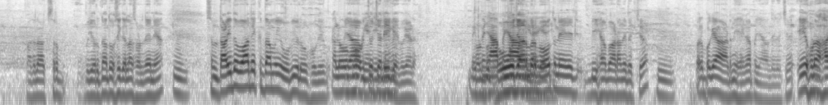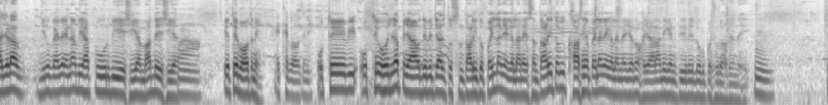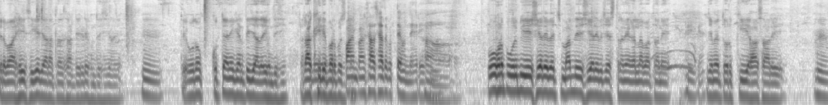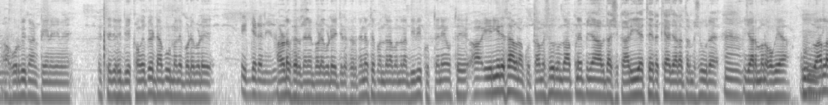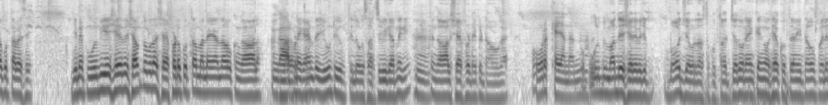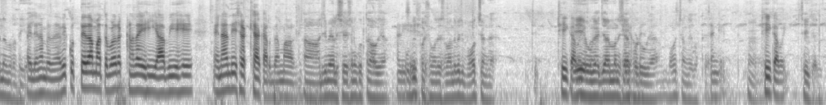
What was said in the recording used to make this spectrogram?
ਮਤਲਬ ਅਕਸਰ ਬਜ਼ੁਰਗਾਂ ਤੋਂ ਅਸੀਂ ਗੱਲਾਂ ਸੁਣਦੇ ਹੁੰਦੇ ਆ ਹੂੰ। 47 ਤੋਂ ਬਾਅਦ ਇੱਕਦਮ ਹੀ ਉਹ ਵੀ ਅਲੋਪ ਹੋ ਗਏ। ਪੰਜਾਬ ਵਿੱਚੋਂ ਚਲੇ ਗਏ ਬਘਿਆੜ ਵੀ ਪੰਜਾਬ ਉਹ ਜਾਨਵਰ ਬਹੁਤ ਨੇ ਬੀਹਾਂ ਬਾੜਾਂ ਦੇ ਵਿੱਚ। ਪਰ ਬਘਿਆੜ ਨਹੀਂ ਹੈਗਾ ਪੰਜਾਬ ਦੇ ਵਿੱਚ। ਇਹ ਹੁਣ ਆਹ ਜਿਹੜਾ ਜਿਹਨੂੰ ਕਹਿੰਦੇ ਨੇ ਨਾ ਵੀ ਆਹ ਪੂਰਬੀ ਏਸ਼ੀਆ ਮੱਧ ਏਸ਼ੀਆ। ਹਾਂ। ਇੱਥੇ ਬਹੁਤ ਨੇ। ਇੱਥੇ ਬਹੁਤ ਨੇ। ਉੱਥੇ ਵੀ ਉੱਥੇ ਉਹ ਜਿਹੜਾ ਪੰਜਾਬ ਦੇ ਵਿੱਚ ਅੱਜ ਤੋਂ 47 ਤੋਂ ਪਹਿਲਾਂ ਦੀਆਂ ਗੱਲਾਂ ਨੇ 47 ਤੋਂ ਵੀ ਖਾਸੀਆਂ ਪਹਿਲਾਂ ਦੀਆਂ ਗੱਲਾਂ ਨੇ ਜਦੋਂ ਹਜ਼ਾਰਾਂ ਦੀ ਗਿਣਤੀ ਦੇ ਵਿੱਚ ਲੋਕ ਪਸ਼ੂ ਰੱਖਦੇ ਹੁੰਦੇ ਸੀ। ਹੂੰ। ਚਰਵਾਹੀ ਸੀਗੇ ਜ਼ਿਆਦਾਤਰ ਸਾਡੇ ਜਿਹੜੇ ਹੁੰਦੇ ਸੀ ਜਿਹੜੇ। ਹੂੰ। ਤੇ ਉਦੋਂ ਕੁੱਤਿਆਂ ਦੀ ਗਿਣਤੀ ਜ਼ਿਆਦਾ ਹੀ ਹੁੰਦੀ ਸੀ ਰਾਖੀ ਦੇ ਪਰਪਸ ਪੰਜ ਪੰਜ ਸੱਤ ਸੱਤ ਕੁੱਤੇ ਹੁੰਦੇ ਹਰੇਕ ਹਾਂ। ਉਹ ਹੁਣ ਪੂਰਬੀ ਏਸ਼ੀਆ ਦੇ ਵਿੱਚ ਮੱਧ ਏਸ਼ੀਆ ਦੇ ਵਿੱਚ ਇਸ ਤਰ੍ਹਾਂ ਦੀਆਂ ਗੱਲਾਂ ਬਾਤਾਂ ਨੇ। ਠੀਕ ਹੈ। ਜਿਵੇਂ ਤੁਰਕੀ ਆ ਸਾਰੇ ਹੂੰ। ਹੋਰ ਵੀ ਕੰਟਰੀਆਂ ਨੇ ਜਿਵੇਂ। ਇੱਥੇ ਤੁਸੀਂ ਦੇਖੋਗੇ ਭੇਡਾਂ ਭੂਡਾਂ ਦੇ ਬੜੇ ਬੜੇ ਇੱਜੜ ਨੇ ਨਾ। ਹਰੜ ਫਿਰਦੇ ਨੇ ਬੜੇ ਬੜੇ ਏਜੜ ਫਿਰਦੇ ਨੇ। ਉੱਥੇ 15 15 20 20 ਕੁੱਤੇ ਨੇ। ਉੱਥੇ ਆ ਏਰੀਆ ਦੇ ਹਿਸਾਬ ਨਾਲ ਕੁੱਤਾ ਮਸ਼ਹੂਰ ਹੁੰਦਾ। ਆਪਣੇ ਪੰਜਾਬ ਦਾ ਸ਼ਿਕਾਰੀ ਹੈ ਇੱਥੇ ਰੱਖਿਆ ਜ਼ਿਆਦਾਤਰ ਮਸ਼ਹੂਰ ਹੈ। ਜਰਮਨ ਹੋ ਗਿਆ। ਉਹ ਵੀ ਬਾਹਰਲਾ ਕੁੱਤਾ ਵੈਸੇ। ਜਿਵੇਂ ਪੂਰਬੀ ਏਸ਼ੀਆ ਦੇ ਸਭ ਤੋਂ ਵੱਡਾ ਸ਼ੈਫਰਡ ਕੁੱਤਾ ਮੰਨਿਆ ਜਾਂਦਾ ਉਹ ਕੰਗਾਲ। ਕੰਗਾਲ ਆਪਣੇ ਕਹਿਣ ਤੇ YouTube ਤੇ ਲੋਕ ਸਰਚ ਵੀ ਕਰਨਗੇ। ਕੰਗਾਲ ਸ਼ੈਫਰਡ ਇੱਕ ਡੌਗ ਹੈ। ਉਹ ਰੱਖਿਆ ਜਾਂਦਾ ਉਹਨੂੰ ਪੂਰਬੀ ਮੱਧ ਏਸ਼ੀਆ ਦੇ ਵਿੱਚ ਬਹੁਤ ਜ਼ਬਰਦਸਤ ਕੁੱਤਾ। ਜਦੋਂ ਰੈਂਕਿੰਗ ਆਉਂਦੀ ਆ ਕੁੱਤੇ ਦੀ ਤਾਂ ਉਹ ਪਹਿਲੇ ਨੰਬਰ ਤੇ ਹੈ ਪਹਿਲੇ ਨੰਬਰ ਤੇ ਵੀ ਕੁੱਤੇ ਦਾ ਮਤਲਬ ਰੱਖਣ ਦਾ ਇਹੀ ਆ ਵੀ ਇਹ ਇਹਨਾਂ ਦੀ ਸੁਰੱਖਿਆ ਕਰਦਾ ਮਾਲ ਦੀ। ਹਾਂ ਜਿਵੇਂ ਅਲਸ਼ੇਸ਼ਨ ਕੁੱਤਾ ਹੋ ਗਿਆ ਉਹ ਵੀ ਪਸ਼ੂਆਂ ਦੇ ਸੰਬੰਧ ਵਿੱਚ ਬਹੁਤ ਚੰਗਾ ਹੈ। ਠੀਕ- ਆ ਇਹ ਬਾਈ। ਹੋ ਗਿਆ ਜਰਮਨ ਸ਼ੈਫਰਡ ਹੋ ਗਿਆ ਬਹੁਤ ਚੰਗੇ ਕੁੱਤੇ। ਚੰਗੇ। ਹੂੰ। ਠੀਕ ਆ ਬਾਈ। ਠੀਕ ਹੈ ਜੀ।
